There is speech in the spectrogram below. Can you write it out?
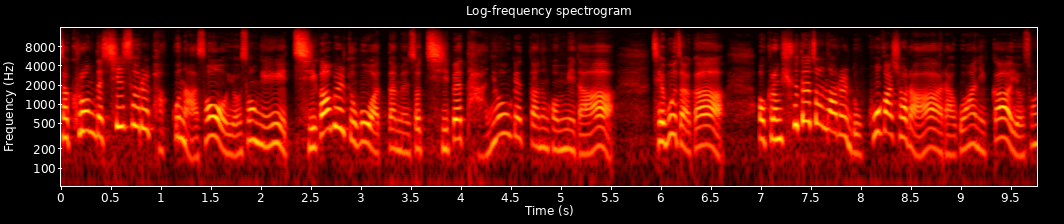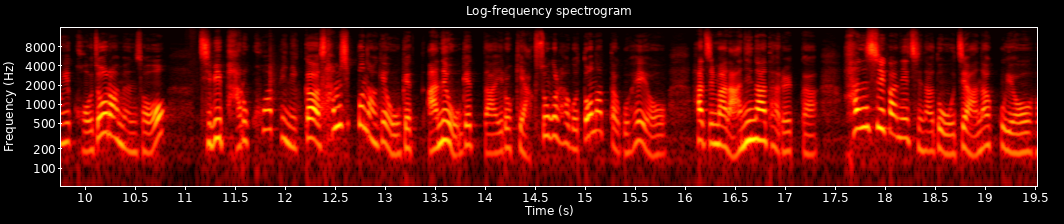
자, 그런데 시술을 받고 나서 여성이 지갑을 두고 왔다면서 집에 다녀오겠다는 겁니다. 제보자가 어, 그럼 휴대전화를 놓고 가셔라 라고 하니까 여성이 거절하면서 집이 바로 코앞이니까 30분 안에, 오겠, 안에 오겠다 이렇게 약속을 하고 떠났다고 해요. 하지만 아니나 다를까 한 시간이 지나도 오지 않았고요.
